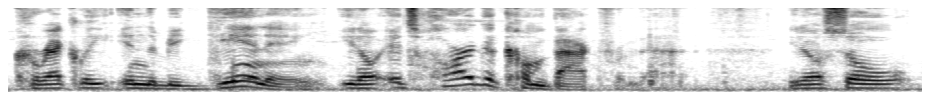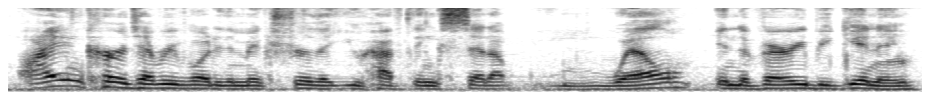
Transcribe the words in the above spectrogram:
correctly in the beginning, you know, it's hard to come back from that. You know, so I encourage everybody to make sure that you have things set up well in the very beginning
